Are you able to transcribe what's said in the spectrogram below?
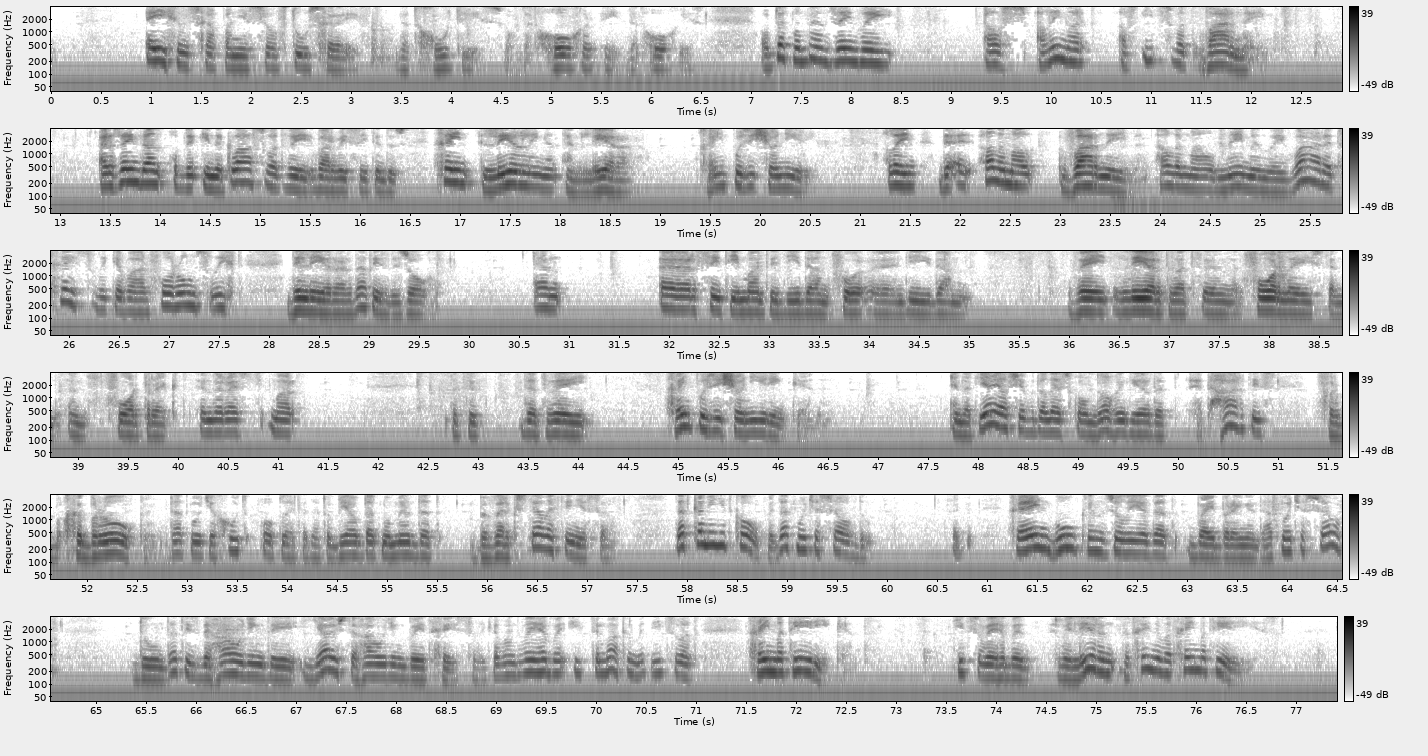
eigenschap aan jezelf toeschrijft, dat goed is, of dat hoger is, dat hoog is. Op dat moment zijn wij als, alleen maar als iets wat waarneemt. Er zijn dan op de, in de klas wij, waar wij zitten dus geen leerlingen en leraar, geen positionering. Alleen de, allemaal waarnemen, allemaal nemen wij waar het geestelijke waar voor ons ligt de leraar, dat is de zoger. En er zit iemand die dan, voor, uh, die dan wij leert wat uh, voorleest en, en, voortrekt en de rest, maar dat, het, dat wij geen positionering kennen. En dat jij als je op de les komt nog een keer, dat het hart is gebroken. Dat moet je goed opletten, dat op jou op dat moment dat bewerkstelligt in jezelf. Dat kan je niet kopen, dat moet je zelf doen. Geen boeken zul je dat bijbrengen, dat moet je zelf doen. Dat is de houding, de juiste houding bij het geestelijke. Want wij hebben te maken met iets wat geen materie kent. Iets, wij, hebben, wij leren datgene wat geen materie is.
